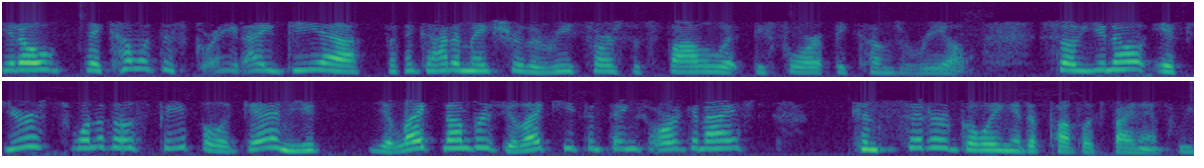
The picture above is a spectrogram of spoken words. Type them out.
you know, they come with this great idea, but they got to make sure the resources follow it before it becomes real. So, you know, if you're one of those people, again, you, you like numbers, you like keeping things organized, consider going into public finance. We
